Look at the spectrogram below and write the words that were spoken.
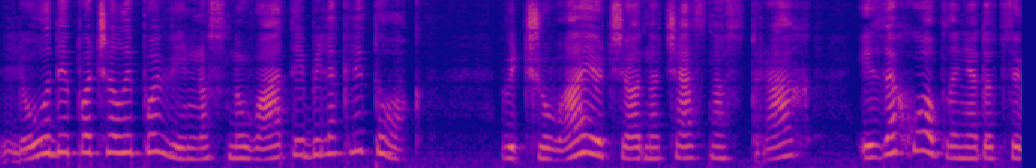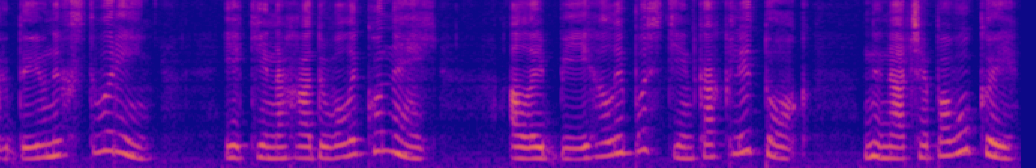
Люди почали повільно снувати біля кліток, відчуваючи одночасно страх і захоплення до цих дивних створінь, які нагадували коней, але бігали по стінках кліток, неначе павуки.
